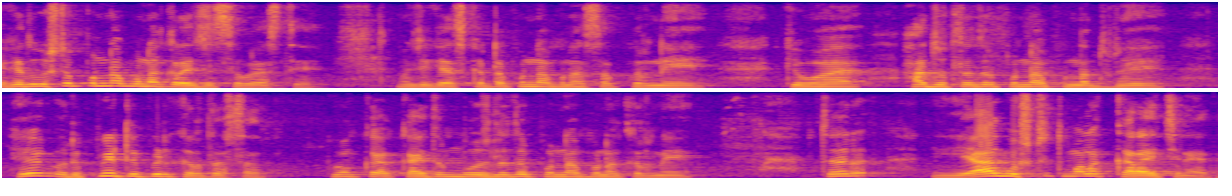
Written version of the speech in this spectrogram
एखादी गोष्ट पुन्हा पुन्हा करायची सवय असते. म्हणजे गॅस कट्टा पुन्हा पुन्हा साफ करणे किंवा हात धुतला तर पुन्हा पुन्हा धुणे हे रिपीट रिपीट करत असतात. किंवा का काहीतरी मोजलं तर पुन्हा पुन्हा करणे. तर या गोष्टी तुम्हाला करायच्या नाहीत.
